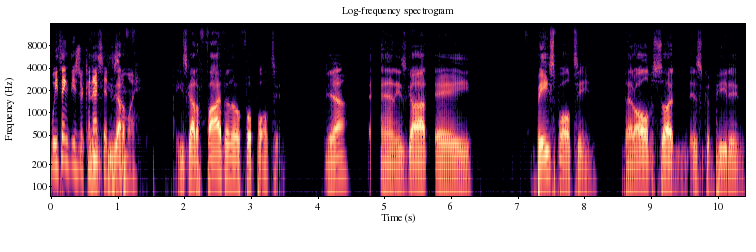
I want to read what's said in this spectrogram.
We think these are connected he's in got some a- way. he's got a five and zero football team, Yeah. and he's got a baseball team that all of a sudden is competing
